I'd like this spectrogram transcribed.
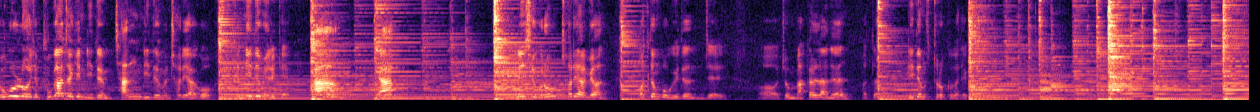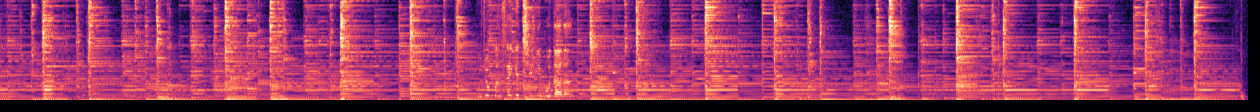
요걸로 이제 부가적인 리듬, 잔 리듬을 처리하고 큰 리듬을 이렇게 강, 약 이런 식으로 처리하면 어떤 곡이든 이제 어, 좀 맛깔나는 어떤 리듬 스트로크가 될 것 같아요. 무조건 세게 치기보다는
